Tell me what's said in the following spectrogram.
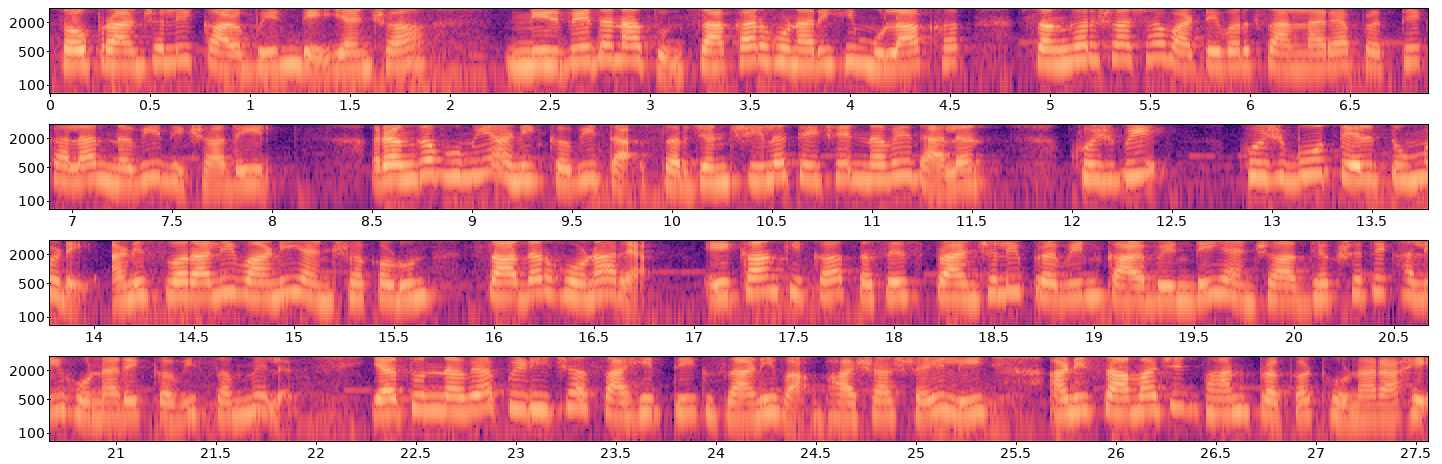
सौ. प्रांजली काळबेंडे यांच्या निवेदनातून साकार होणारी ही मुलाखत संघर्षाच्या वाटेवर चालणाऱ्या प्रत्येकाला नवी दिशा देईल. रंगभूमी आणि कविता सर्जनशीलतेचे नवे दालन खुशबी खुशबू तेलतुंबडे आणि स्वराली वाणी यांच्याकडून सादर होणाऱ्या एकांकिका तसेच प्रांजली प्रवीण काळबेंडे यांच्या अध्यक्षतेखाली होणारे कवी संमेलन यातून नव्या पिढीच्या साहित्यिक जाणीवा भाषा शैली आणि सामाजिक भान प्रकट होणार आहे.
